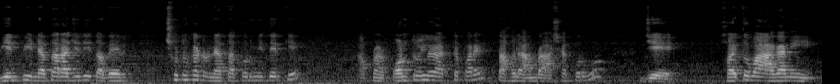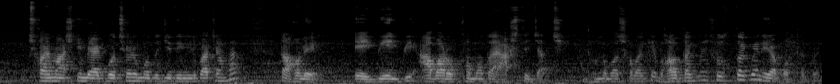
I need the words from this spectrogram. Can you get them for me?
বিএনপির নেতারা যদি তাদের ছোটোখাটো নেতাকর্মীদেরকে আপনার কন্ট্রোলে রাখতে পারে, তাহলে আমরা আশা করব যে হয়তোবা আগামী ছয় মাস কিংবা এক বছরের মধ্যে যদি নির্বাচন হয়, তাহলে এই বিএনপি আবারও ক্ষমতায় আসতে যাচ্ছে। ধন্যবাদ সবাইকে। ভালো থাকবেন সুস্থ থাকবেন নিরাপদ থাকবেন।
